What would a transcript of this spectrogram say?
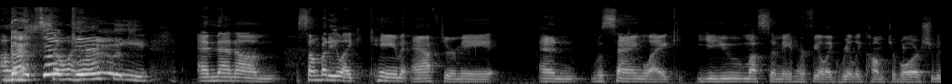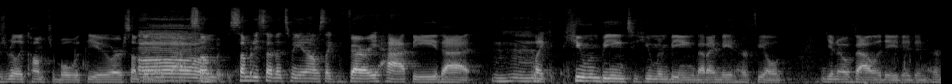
i'm That's so so, happy. And then um somebody like came after me and was saying like you must have made her feel like really comfortable or she was really comfortable with you or something like that some somebody said that to me and i was like very happy that Mm-hmm. like human being to human being that i made her feel you know validated in her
